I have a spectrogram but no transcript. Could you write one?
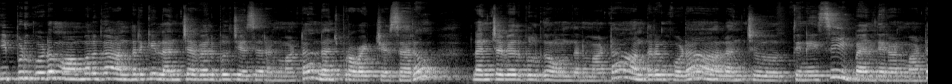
ఇప్పుడు కూడా మామూలుగా అందరికీ లంచ్ అవైలబుల్ చేశారనమాట. లంచ్ ప్రొవైడ్ చేశారు. లంచ్ అవైలబుల్గా ఉందన్నమాట అందరం కూడా లంచ్ తినేసి బయలుదేరారనమాట.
